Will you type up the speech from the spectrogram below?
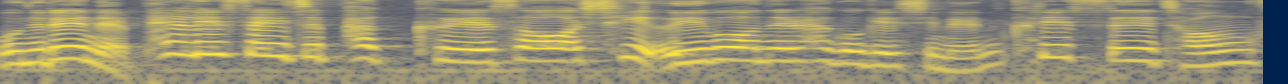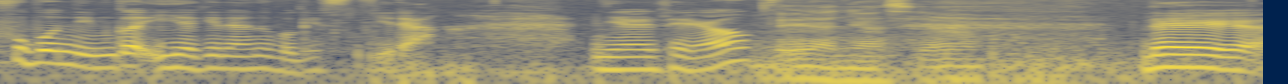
오늘은 펠리세이즈 파크에서 시의원을 하고 계시는 크리스 정 후보님과 이야기 나눠보겠습니다. 안녕하세요. 네, 안녕하세요. 네,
